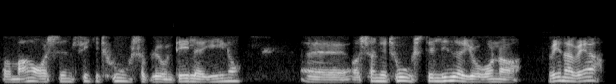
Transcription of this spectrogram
for mange år siden fik et hus og blev en del af Eno. Øh, og sådan et hus, det lider jo under vind og vejr,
